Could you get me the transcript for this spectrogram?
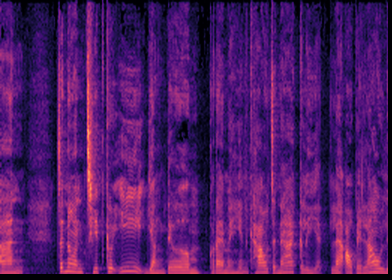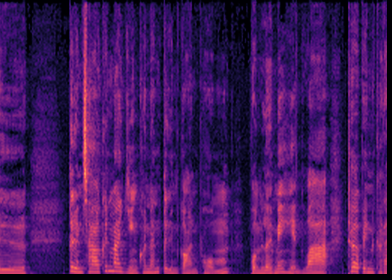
ม่านจะนอนชิดเก้าอี้อย่างเดิม ใครมาเห็นเข้าจะน่าเกลียด และเอาไปเล่าลือ ตื่นเช้าขึ้นมาหญิงคนนั้นตื่นก่อนผม ผมเลยไม่เห็นว่า เธอเป็นใคร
